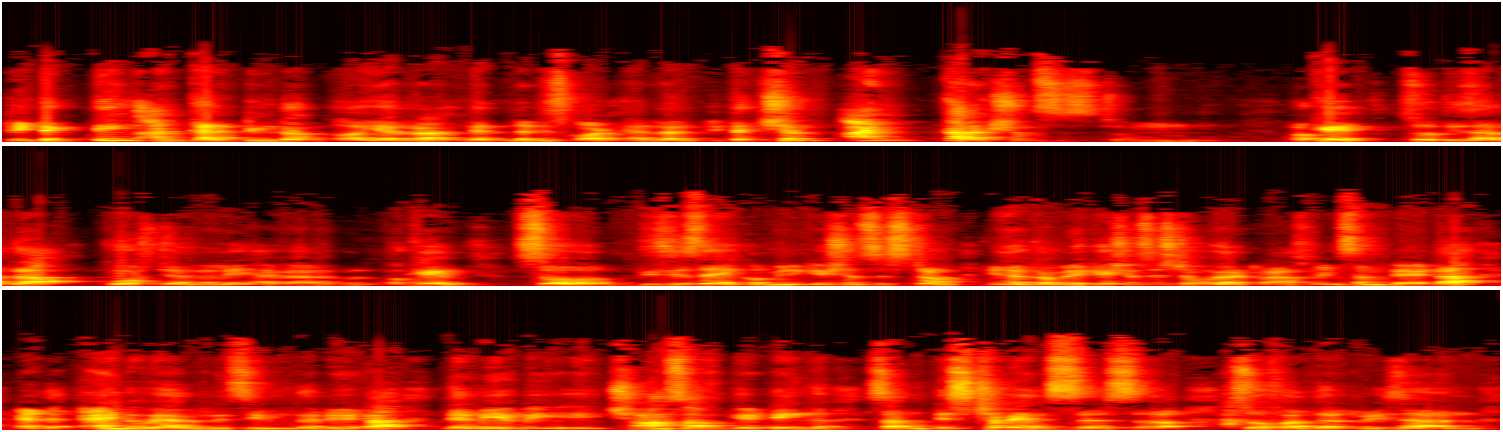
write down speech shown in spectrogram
detecting and correcting the uh, error, then that is called error detection and correction system okay so these are the codes generally available. Okay so this is a communication system. In a communication system we are transferring some data. At the end we are receiving the data. There may be a chance of getting some disturbances uh, so for that reason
